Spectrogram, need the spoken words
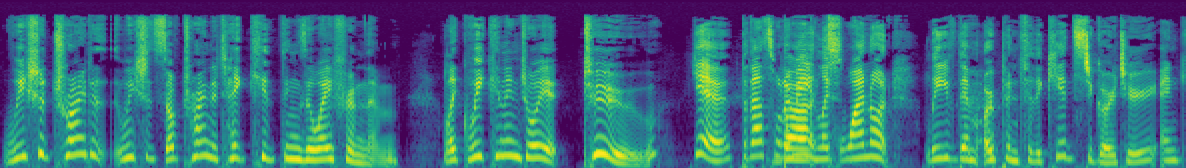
we should try to, we should stop trying to take kid things away from them. Like, we can enjoy it too. Yeah, but that's what I mean. Like, why not leave them open for the kids to go to and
